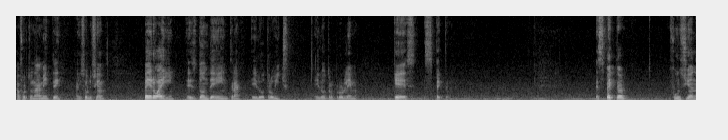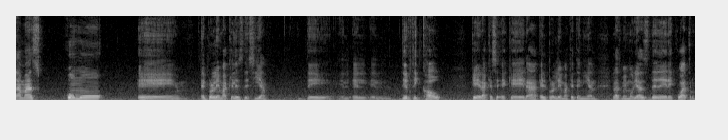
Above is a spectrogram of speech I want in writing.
Afortunadamente hay solución. Pero ahí es donde entra el otro bicho el otro problema, que es Spectre. Spectre funciona más como eh, el problema que les decía de el, Dirty Cow, que era, que, que era el problema que tenían las memorias DDR4,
